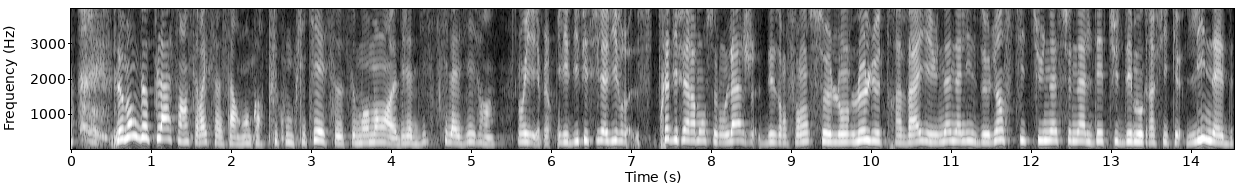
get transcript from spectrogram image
Le manque de place, hein, c'est vrai que ça, ça, rend encore plus compliqué ce, ce moment euh, déjà difficile à vivre. Oui, eh il est difficile à vivre très différemment selon l'âge des enfants, selon le lieu de travail. Et une analyse de l'Institut national d'études démographiques, l'INED,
